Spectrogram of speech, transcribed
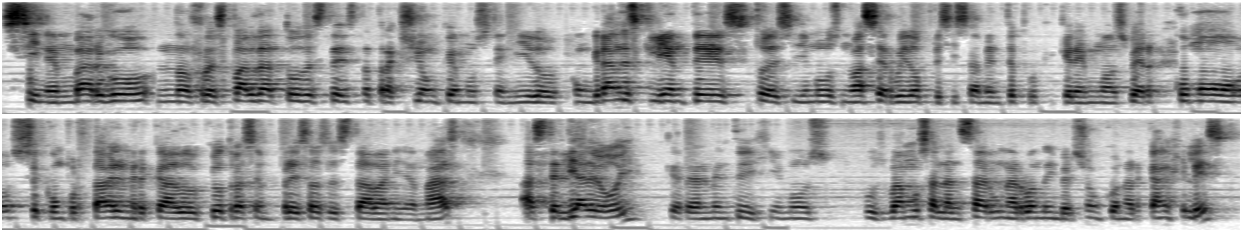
Sin embargo, nos respalda toda este, esta atracción que hemos tenido con grandes clientes. decidimos no hacer ruido precisamente porque queremos ver cómo se comportaba el mercado, qué otras empresas estaban y demás. Hasta el día de hoy, que realmente dijimos, pues vamos a lanzar una ronda de inversión con Arcángeles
